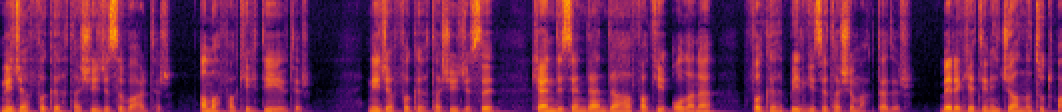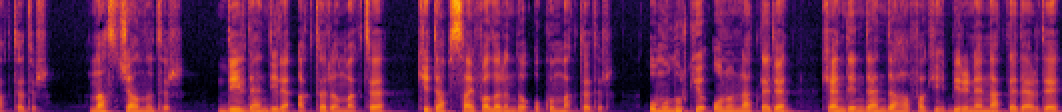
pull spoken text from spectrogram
nice fıkıh taşıyıcısı vardır ama fakih değildir. Nice fıkıh taşıyıcısı kendisinden daha fakih olana fıkıh bilgisi taşımaktadır. Bereketini canlı tutmaktadır. Nas canlıdır. Dilden dile aktarılmakta, kitap sayfalarında okunmaktadır. Umulur ki onu nakleden kendinden daha fakih birine nakleder de,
